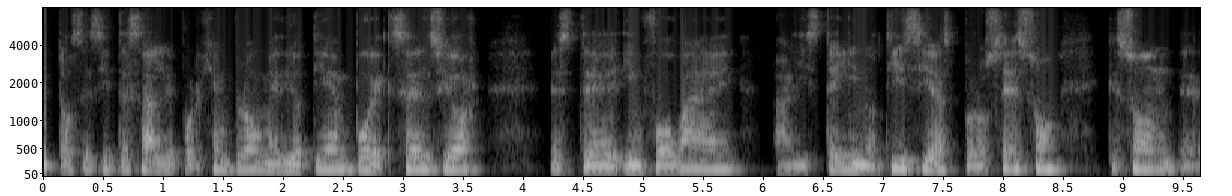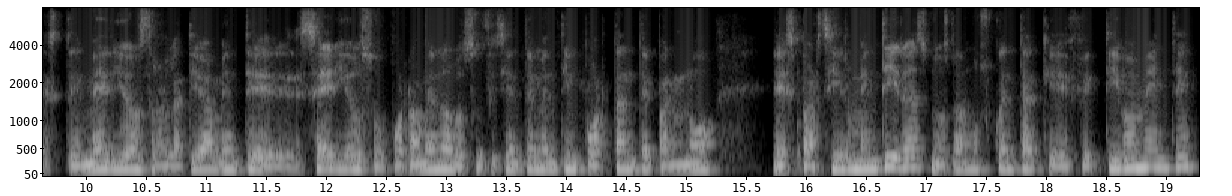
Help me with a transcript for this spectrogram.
entonces si te sale, por ejemplo, Medio Tiempo, Excelsior, este, Infobae, Aristegui Noticias, Proceso, que son este, medios relativamente serios o por lo menos lo suficientemente importante para no esparcir mentiras, nos damos cuenta que efectivamente,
